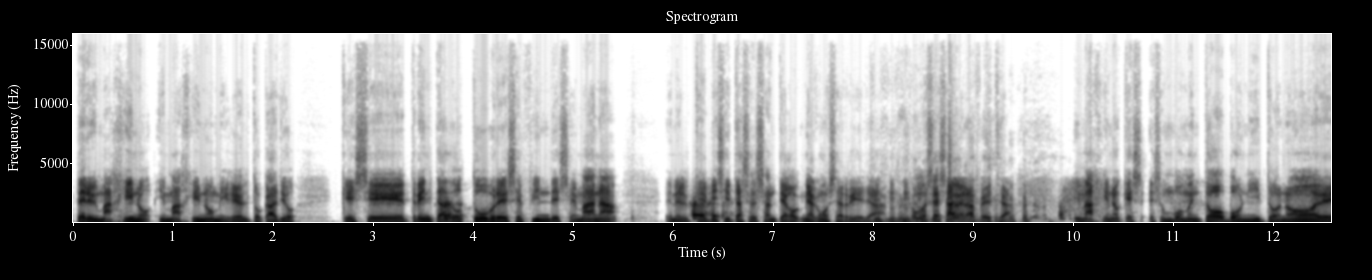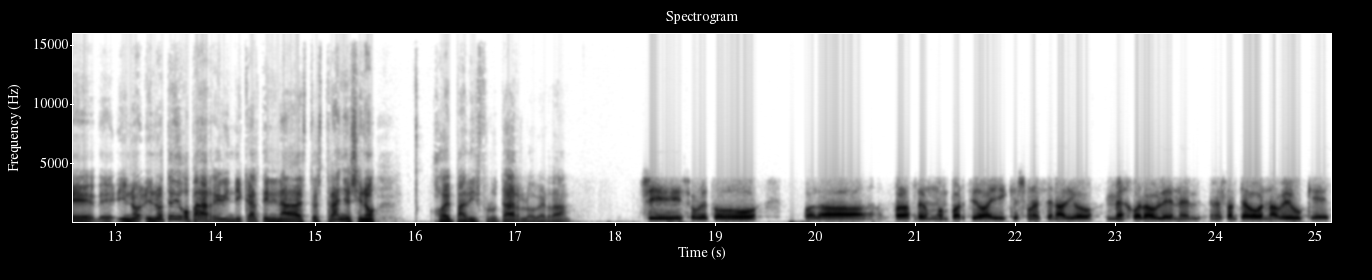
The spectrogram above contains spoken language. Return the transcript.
pero imagino, imagino, Miguel Tocayo, que ese 30 de octubre, ese fin de semana en el que visitas el Santiago, mira cómo se ríe ya, cómo se sabe la fecha. Imagino que es, es un momento bonito, ¿no? y ¿no? y no te digo para reivindicarte ni nada de esto extraño, sino, joder, para disfrutarlo, ¿verdad? Sí, sobre todo para, para hacer un buen partido ahí, que es un escenario inmejorable en el, en el Santiago Bernabéu, que,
